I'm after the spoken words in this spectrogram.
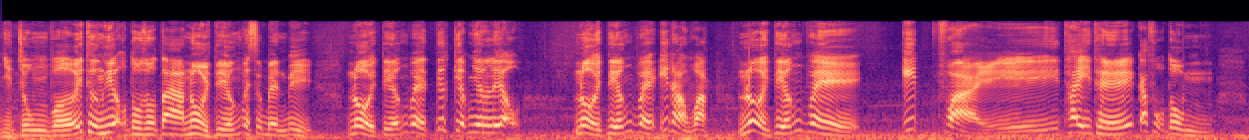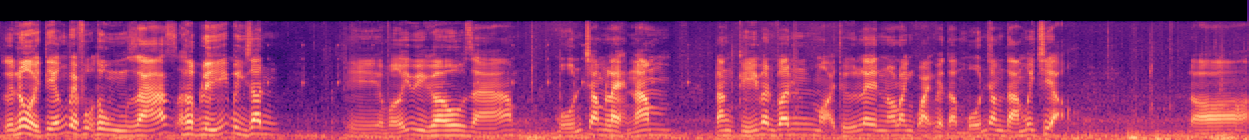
Nhìn chung với thương hiệu Toyota nổi tiếng về sự bền bỉ, nổi tiếng về tiết kiệm nhiên liệu, nổi tiếng về ít hỏng vặt, nổi tiếng về ít phải thay thế các phụ tùng, rồi nổi tiếng về phụ tùng giá hợp lý bình dân. Thì với Wigo giá 405 đăng ký vân vân mọi thứ lên nó loanh quanh về tầm 480 triệu. Đó.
